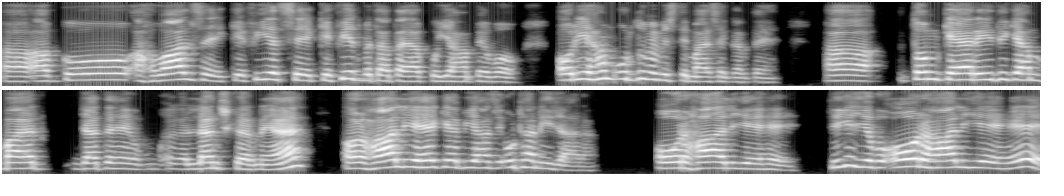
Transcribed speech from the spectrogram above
आपको अहवाल से कैफियत से कैफियत बताता है आपको यहाँ पे वो। और ये हम उर्दू में भी इस्तेमाल से करते हैं। आ, तुम कह रही थी कि हम बाहर जाते हैं लंच करने हैं? और हाल ये है कि अब यहाँ से उठा नहीं जा रहा। और हाल ये है ठीक है? ये वो और हाल ये है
